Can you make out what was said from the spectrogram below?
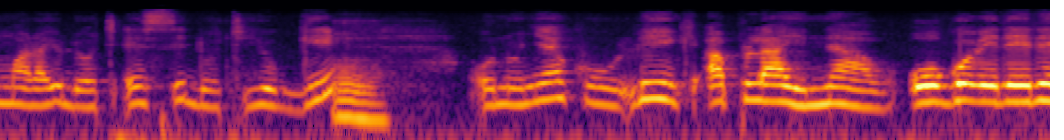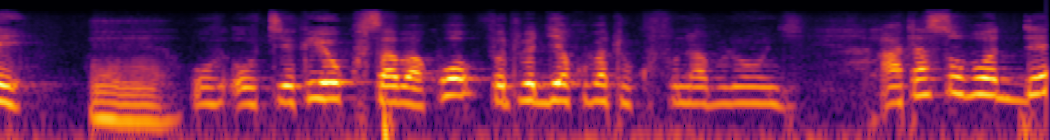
mru sc ug ononye ku link apply now ogoberere. O- oteekeyo okusaba kwo fe tubajja kuba tukufuna bulungi. Atasobodde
